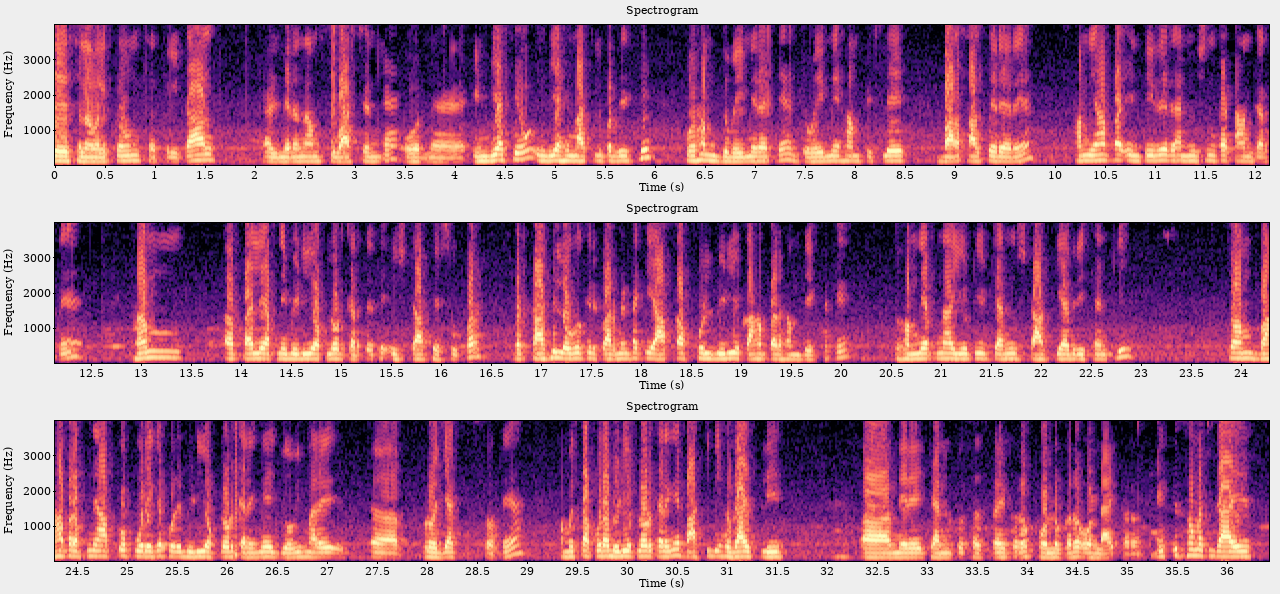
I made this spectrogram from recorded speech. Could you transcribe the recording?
असलकुम सत श्रीकाल मेरा नाम सुभाष चंद है और मैं इंडिया से हूँ इंडिया हिमाचल प्रदेश से और हम दुबई में रहते हैं। दुबई में हम पिछले 12 साल से रह रहे हैं। हम यहाँ पर इंटीरियर एनिमेशन का काम करते हैं। हम पहले अपने वीडियो अपलोड करते थे इंस्टा फेसबुक पर बट काफ़ी लोगों की रिक्वायरमेंट है कि आपका फुल वीडियो कहाँ पर हम देख सकें। तो हमने अपना यूट्यूब चैनल स्टार्ट किया अभी रिसेंटली सो हम वहाँ पर अपने आप को पूरे के पूरे वीडियो अपलोड करेंगे, जो भी हमारे प्रोजेक्ट्स होते हैं। हम इसका पूरा वीडियो अपलोड करेंगे। बाकी भी गाइस प्लीज़ मेरे चैनल को सब्सक्राइब करो फॉलो करो और लाइक करो। Thank you so much guys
